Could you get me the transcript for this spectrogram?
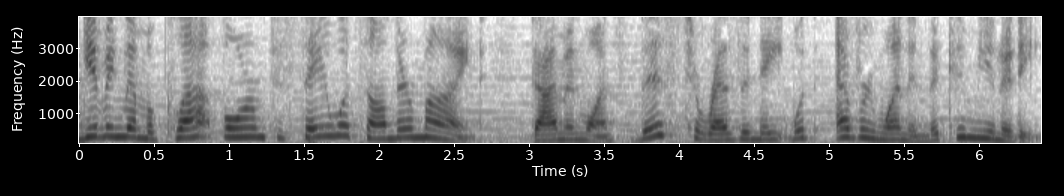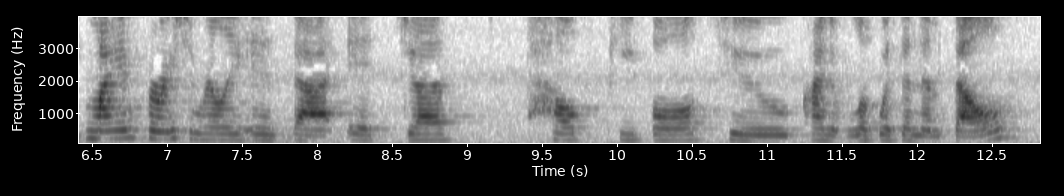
Giving them a platform to say what's on their mind. Diamond wants this to resonate with everyone in the community. My inspiration really is that it just helps people to kind of look within themselves.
